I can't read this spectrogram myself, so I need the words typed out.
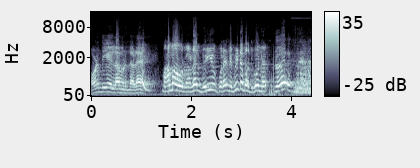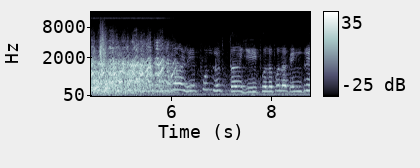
குழந்தையே இல்லாம இருந்தாலே மாமா ஒரு நாள் வெளியே போறேன் என்ன வீட்டை பாத்துக்கோன்னு பொண்ணு தாயி பொல பொல வென்று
